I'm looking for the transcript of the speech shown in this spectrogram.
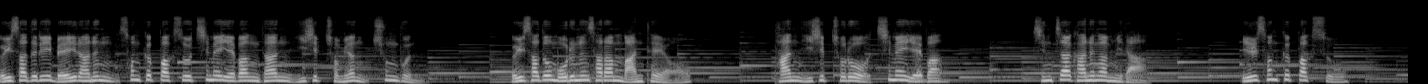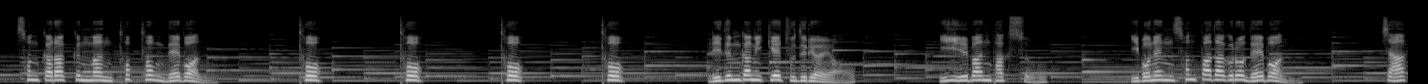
의사들이 매일 하는 손끝 박수 치매 예방 단 20초면 충분. 의사도 모르는 사람 많대요. 단 20초로 치매 예방. 진짜 가능합니다. 1. 손끝 박수. 손가락 끝만 톡톡 4번. 톡, 톡, 톡, 톡. 리듬감 있게 두드려요. 2. 일반 박수. 이번엔 손바닥으로 4번. 짝,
